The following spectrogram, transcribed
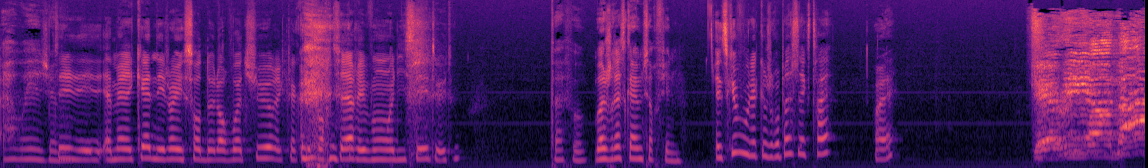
Ah ouais, tu j'avoue. sais les américaines les gens ils sortent de leur voiture et claquent les portières et vont au lycée et tout et tout. Pas faux. Moi, je reste quand même sur film. est-ce que vous voulez que je repasse l'extrait? Ouais. Carry on my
